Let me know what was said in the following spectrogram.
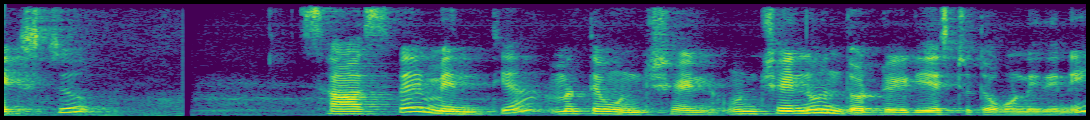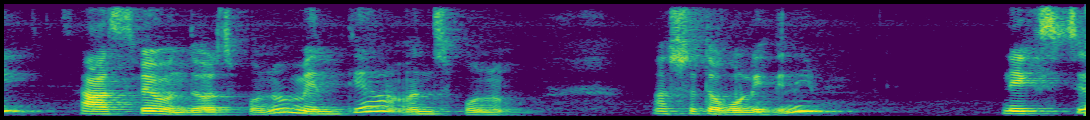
ನೆಕ್ಸ್ಟು ಸಾಸಿವೆ, ಮೆಂತ್ಯ ಮತ್ತು ಹುಣ್ಸೆಹಣ್ಣು. ಹುಣ್ಸೆಹಣ್ಣು ಒಂದು ದೊಡ್ಡ ಹಿಡಿಯಷ್ಟು ತೊಗೊಂಡಿದ್ದೀನಿ. ಸಾಸಿವೆ ಒಂದು ಸ್ಪೂನು, ಮೆಂತ್ಯ ಒಂದು ಸ್ಪೂನು ಅಷ್ಟು ತೊಗೊಂಡಿದ್ದೀನಿ. ನೆಕ್ಸ್ಟು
